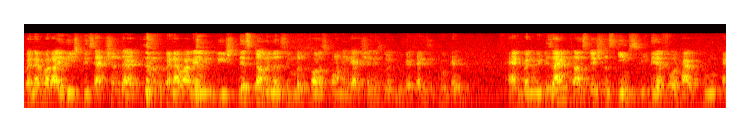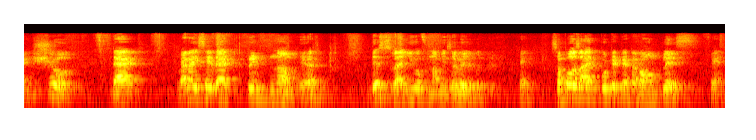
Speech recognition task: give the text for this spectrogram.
whenever I reach this action that whenever I reach this terminal symbol, corresponding action is going to get executed. And when we design translation schemes, we therefore have to ensure that when I say that print num here, this value of num is available. Okay? Suppose I put it at a wrong place, okay,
